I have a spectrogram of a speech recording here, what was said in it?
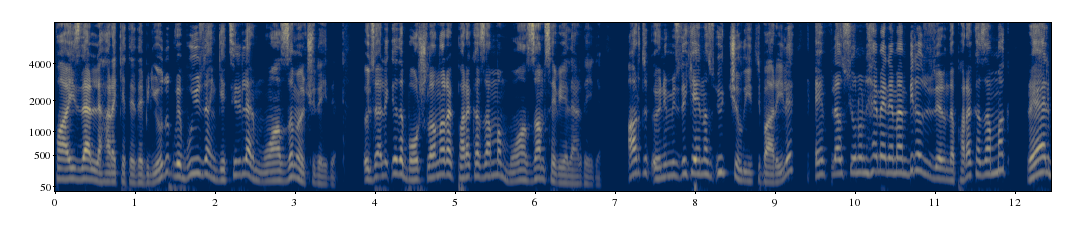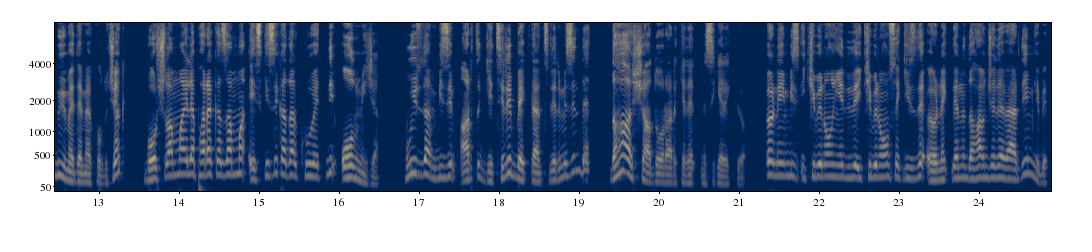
faizlerle hareket edebiliyorduk ve bu yüzden getiriler muazzam ölçüdeydi. Özellikle de borçlanarak para kazanma muazzam seviyelerdeydi. Artık önümüzdeki en az 3 yıl itibariyle enflasyonun hemen hemen biraz üzerinde para kazanmak reel büyüme demek olacak. Borçlanmayla para kazanma eskisi kadar kuvvetli olmayacak. Bu yüzden bizim artık getiri beklentilerimizin de daha aşağı doğru hareket etmesi gerekiyor. Örneğin biz 2017'de 2018'de örneklerini daha önce de verdiğim gibi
